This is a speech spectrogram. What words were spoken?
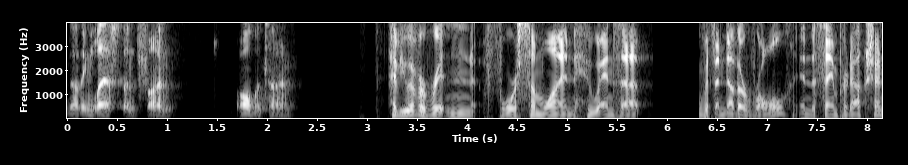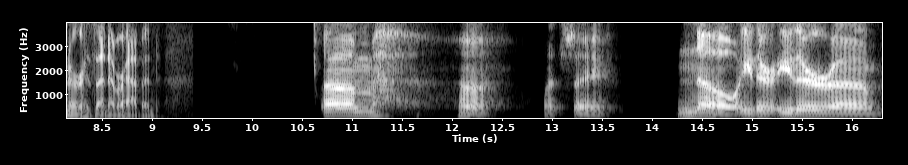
nothing less than fun all the time. Have you ever written for someone who ends up with another role in the same production, or has that never happened? Um, huh. Let's see. No, either either. Um,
